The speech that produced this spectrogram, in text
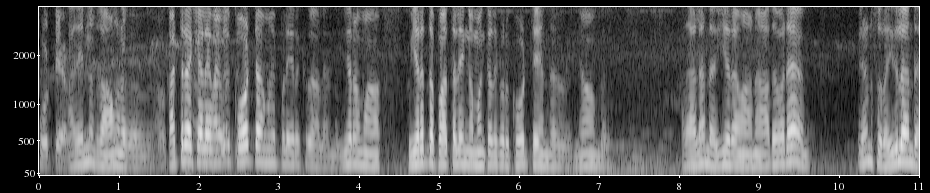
கோட்டையாண்டு அது என்ன சொல்றது, கட்டுற கலை வந்து கோட்டை அமைப்பில் இருக்கிறாள். அந்த உயரமா உயரத்தை பார்த்தாலே எங்கள் மக்களுக்கு ஒரு கோட்டை அந்த ஞாபகம் அதால் அந்த உயரமான அதை விட என்ன சொல்ற இதில் அந்த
